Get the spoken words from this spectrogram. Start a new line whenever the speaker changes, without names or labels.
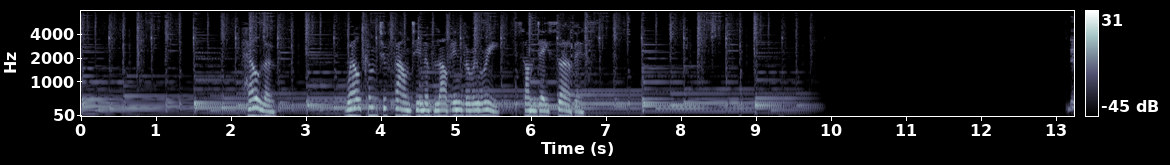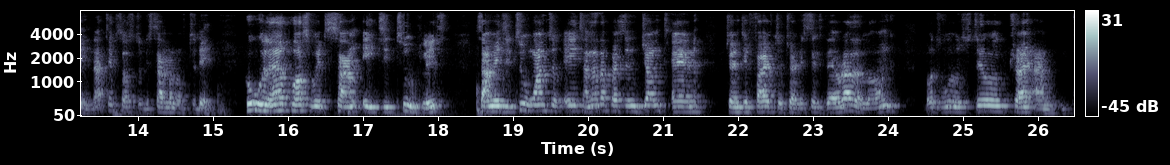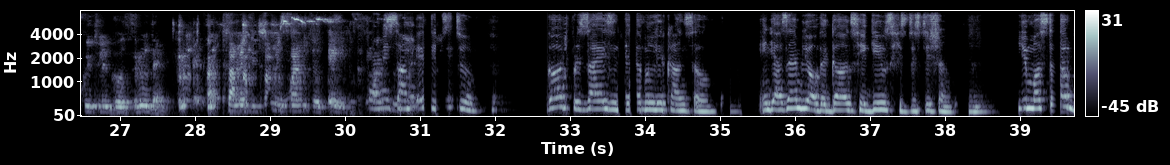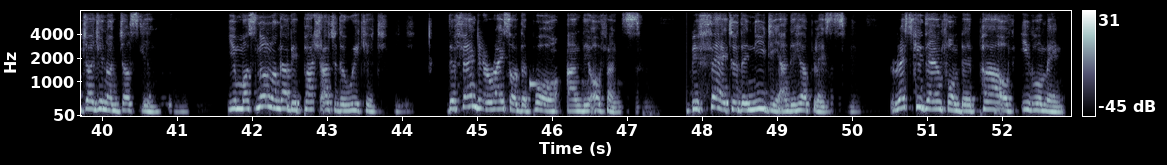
Hello. Welcome to Fountain of Love in Inverurie, Sunday service.
Today, that takes us to the sermon of today. Who will help us with Psalm 82, please? Psalm 82, 1 to 8. Another person, John 10, 25 to 26. They're rather long, but we'll still try and quickly go through them. Psalm 82, 1 to 8.
Psalm 82. God presides in the heavenly council. In the assembly of the gods, he gives his decision. You must stop judging unjustly. You must no longer be partial to the wicked. Defend the rights of the poor and the orphans. Be fair to the needy and the helpless. Rescue them from the power of evil men.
